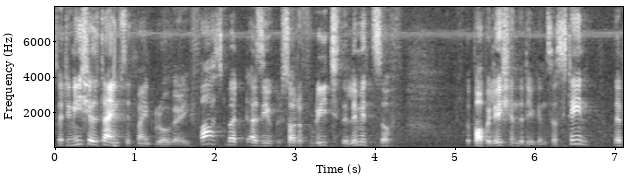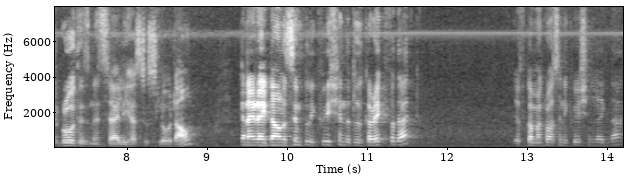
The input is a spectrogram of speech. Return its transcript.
So, at initial times it might grow very fast, but as you sort of reach the limits of the population that you can sustain that growth is necessarily has to slow down. Can I write down a simple equation that will correct for that? You have come across an equation like that?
